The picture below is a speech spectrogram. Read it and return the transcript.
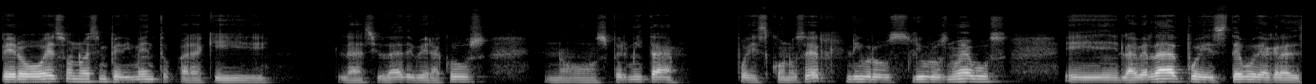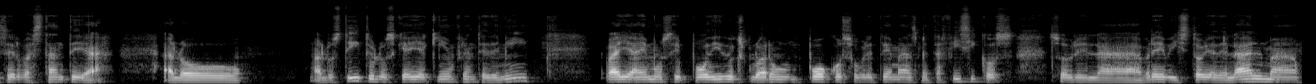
pero eso no es impedimento para que la ciudad de Veracruz nos permita pues conocer libros libros nuevos eh, la verdad pues debo de agradecer bastante a, a lo a los títulos que hay aquí enfrente de mí vaya, hemos podido explorar un poco sobre temas metafísicos, sobre la breve historia del alma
